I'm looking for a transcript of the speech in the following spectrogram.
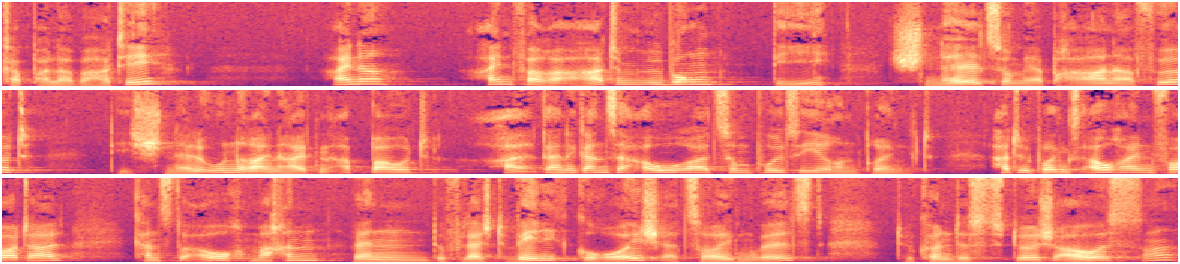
Kapalabhati. Eine einfache Atemübung, die schnell zu mehr Prana führt, die schnell Unreinheiten abbaut, deine ganze Aura zum Pulsieren bringt. Hat übrigens auch einen Vorteil, kannst du auch machen, wenn du vielleicht wenig Geräusch erzeugen willst. Du könntest durchaus hm,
